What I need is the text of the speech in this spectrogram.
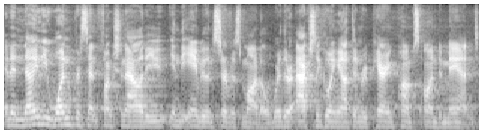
and a 91% functionality in the ambulance service model, where they're actually going out there and repairing pumps on demand.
